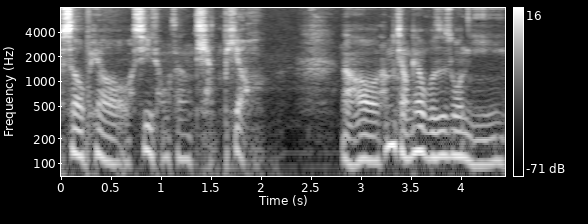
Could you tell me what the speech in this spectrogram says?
售票系统上抢票，然后他们抢票不是说你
